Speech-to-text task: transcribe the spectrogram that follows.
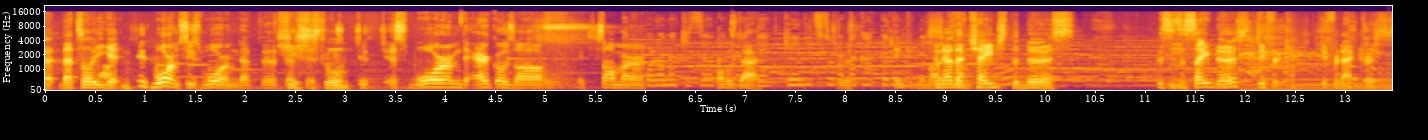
Uh, that's all you're getting. She's warm. She's warm. That, that, that's She's it. just warm. It's, it's, it's warm. The air goes off. It's summer. 心の傷を What was 抱 that? えて現実と戦ってる thinking の about I know they've changed the nurse. This is the hmm. same nurse, different different actress.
